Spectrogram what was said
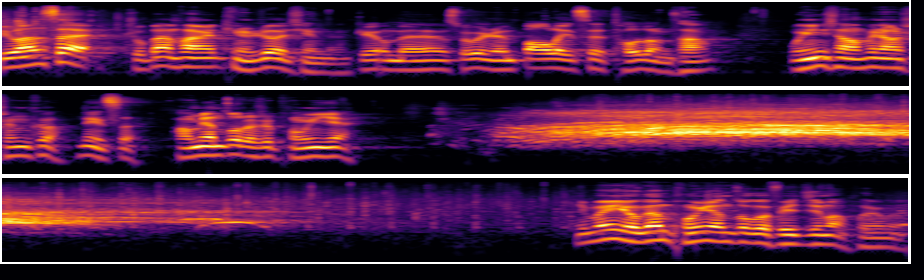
比完赛，主办方也挺热情的，给我们所有人包了一次头等舱，我印象非常深刻。那次旁边坐的是彭于晏，你们有跟彭于晏坐过飞机吗，朋友们？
